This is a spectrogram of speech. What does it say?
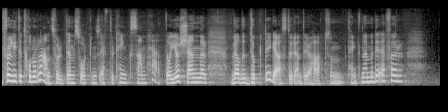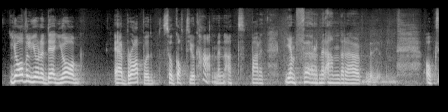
för lite tolerans för den sortens eftertänksamhet. Och jag känner väldigt duktiga studenter jag har haft som tänkt nej men det är för... Jag vill göra det jag är bra på så gott jag kan, men att bara jämföra med andra och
